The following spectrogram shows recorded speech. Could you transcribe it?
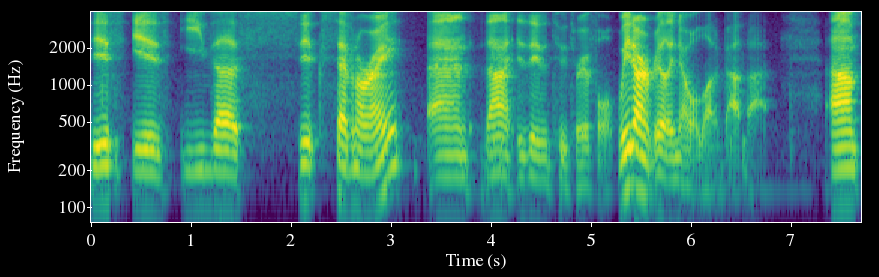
this is either 6, 7, or 8, and that is either 2, 3, or 4. We don't really know a lot about that. Um,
